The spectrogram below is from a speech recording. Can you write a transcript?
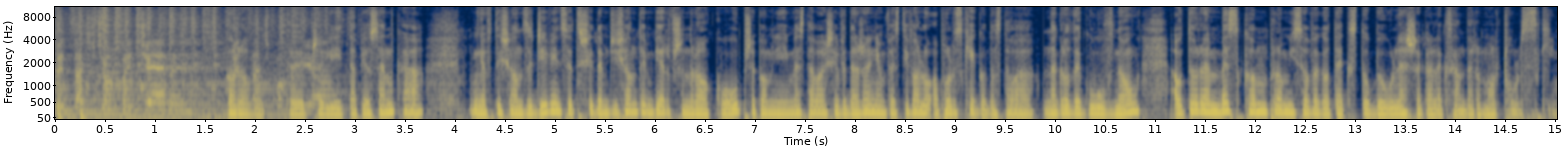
Pytać wciąż będziemy Korowód, czyli ta piosenka w 1971 roku, przypomnijmy, stała się wydarzeniem Festiwalu Opolskiego. Dostała nagrodę główną. Autorem bezkompromisowego tekstu był Leszek Aleksander Moczulski.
